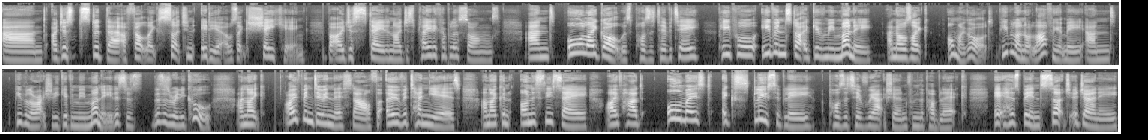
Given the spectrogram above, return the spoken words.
and I just stood there. I felt like such an idiot. I was like shaking, but I just stayed and I just played a couple of songs, and all I got was positivity. People even started giving me money, and I was like, oh my god, people are not laughing at me and people are actually giving me money. This is this is really cool. And like I've been doing this now for over 10 years and I can honestly say I've had almost exclusively positive reaction from the public. It has been such a journey.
